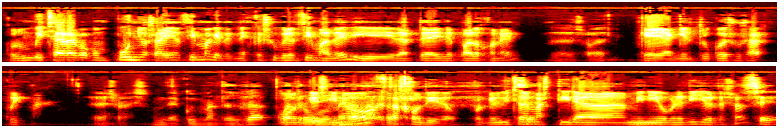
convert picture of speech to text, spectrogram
con un bicharraco con puños ahí encima que te tienes que subir encima de él y darte ahí de palos con él. Eso es. Que aquí el truco es usar Quickman. Eso es. De Quickman te dura cuatro Porque si no, estás jodido. Porque el bicho Sí. además tira mini obrerillos de esos. Sí,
